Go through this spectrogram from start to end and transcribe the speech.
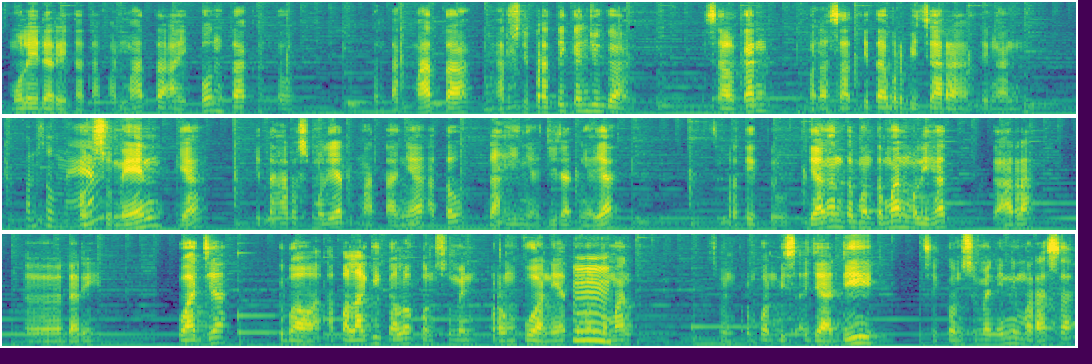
mulai dari tatapan mata eye contact atau kontak mata Hmm. harus diperhatikan juga. Misalkan pada saat kita berbicara dengan Konsumen. konsumen ya kita harus melihat matanya atau dahinya jidatnya ya. Seperti itu. Jangan teman-teman melihat ke arah eh, dari wajah ke bawah. Apalagi kalau konsumen perempuan ya teman-teman. Konsumen perempuan bisa jadi si konsumen ini merasa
